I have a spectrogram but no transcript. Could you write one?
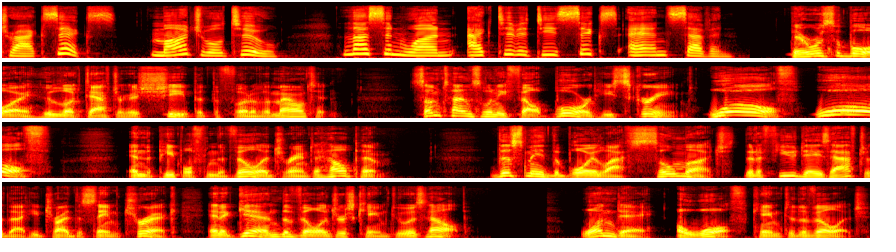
Track 6, Module 2, Lesson 1, Activities 6 and 7. There was a boy who looked after his sheep at the foot of a mountain. Sometimes when he felt bored, he screamed, Wolf! Wolf! And the people from the village ran to help him. This made the boy laugh so much that a few days after that he tried the same trick, and again the villagers came to his help. One day, a wolf came to the village.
